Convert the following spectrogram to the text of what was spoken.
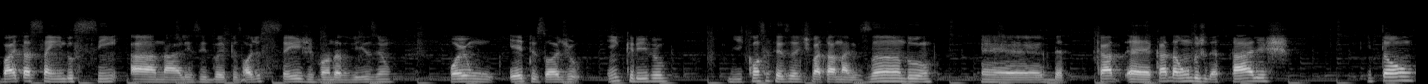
vai estar tá saindo sim a análise do episódio 6 de WandaVision. Foi um episódio incrível. E com certeza a gente vai estar analisando é, de, é, cada um dos detalhes. Então,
